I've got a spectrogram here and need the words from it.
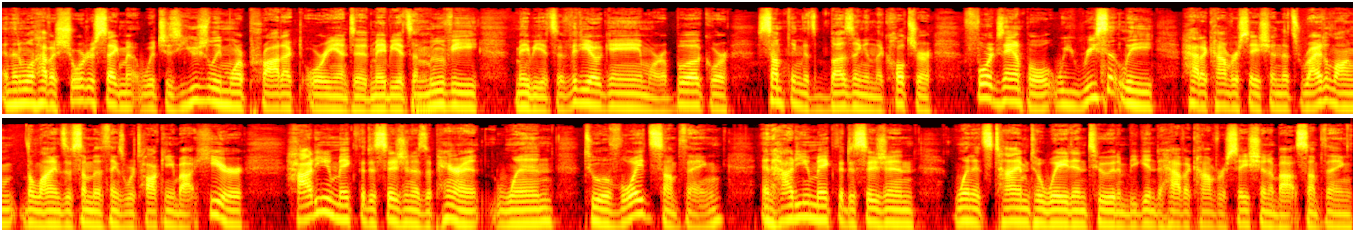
and then we'll have a shorter segment which is usually more product oriented maybe it's a movie maybe it's a video game or a book or something that's buzzing in the culture. For example we recently had a conversation that's right along the lines of some of the things we're talking about here how do you make the decision as a parent when to avoid something? And how do you make the decision when it's time to wade into it and begin to have a conversation about something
